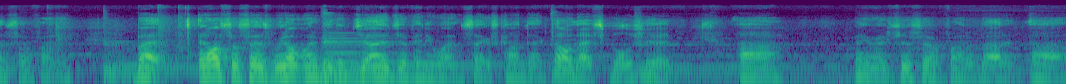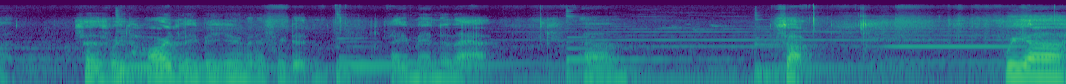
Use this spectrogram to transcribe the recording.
that's so funny. But it also says we don't want to be the judge of anyone's sex conduct. Oh, that's bullshit. Uh, anyway, it's just so fun about it. Uh, it says we'd hardly be human if we didn't. Amen to that. Um, so, we. Uh,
